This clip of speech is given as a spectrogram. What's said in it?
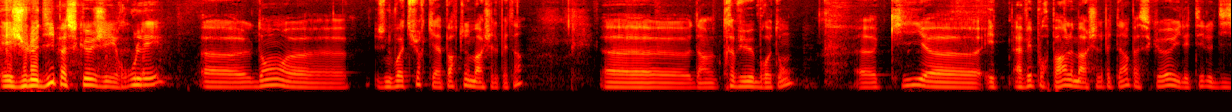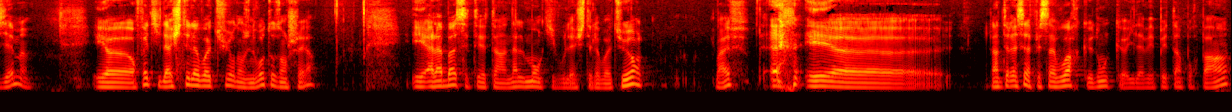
Et je le dis parce que j'ai roulé euh, dans une voiture qui appartenait au maréchal Pétain, d'un très vieux breton, euh, qui euh, avait pour parrain le maréchal Pétain parce qu'il était le dixième. Et euh, en fait, il a acheté la voiture dans une vente aux enchères. Et à la base, c'était un Allemand qui voulait acheter la voiture. Bref. Et euh, l'intéressé a fait savoir que donc euh, il avait Pétain pour parrain.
